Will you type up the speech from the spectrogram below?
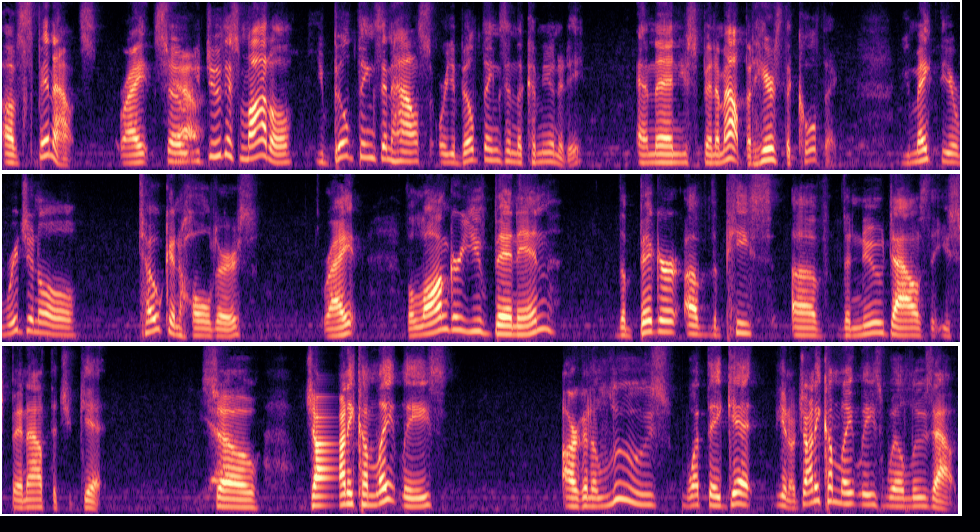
of spinouts, right? So yeah. you do this model, you build things in house or you build things in the community, and then you spin them out. But here's the cool thing: you make the original token holders, right? The longer you've been in, the bigger of the piece of the new DAOs that you spin out that you get. Yeah. So Johnny come latelys are going to lose what they get. You know, Johnny come latelys will lose out.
